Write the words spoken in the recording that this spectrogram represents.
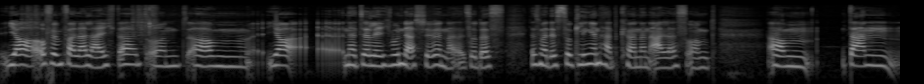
ja, auf jeden Fall erleichtert und ähm, ja, natürlich wunderschön. Also, dass, dass man das so klingen hat können, alles. Und ähm, dann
